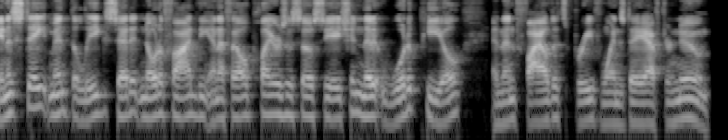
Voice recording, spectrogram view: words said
In a statement, the league said it notified the NFL Players Association that it would appeal and then filed its brief Wednesday afternoon.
